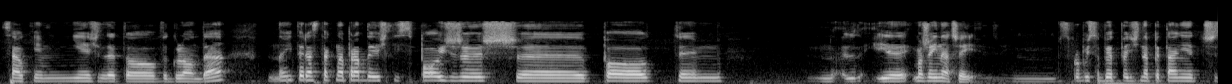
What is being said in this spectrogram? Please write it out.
całkiem nieźle to wygląda. No i teraz tak naprawdę, jeśli spojrzysz e, po tym, no, może inaczej, spróbuj sobie odpowiedzieć na pytanie, czy,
